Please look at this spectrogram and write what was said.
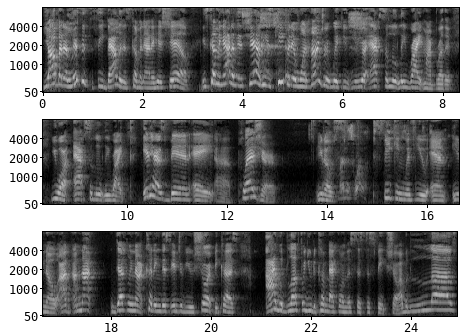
Y'all better listen to see Ballad is coming out of his shell. He's coming out of his shell. He's keeping it 100 with you. You're absolutely right, my brother. You are absolutely right. It has been a uh, pleasure, you know, well. speaking with you. And, you know, I, I'm not definitely not cutting this interview short because I would love for you to come back on the Sister Speak show. I would love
